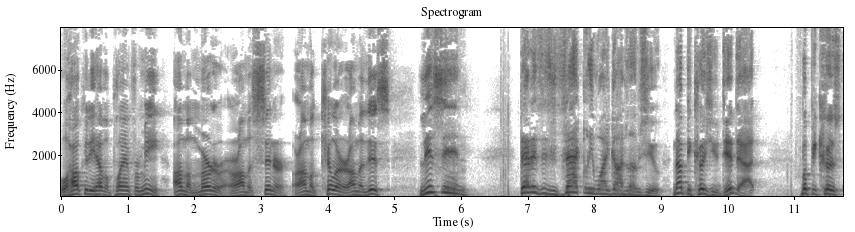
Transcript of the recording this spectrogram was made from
well, how could he have a plan for me? I'm a murderer or I'm a sinner or I'm a killer or I'm a this. Listen, that is exactly why God loves you. Not because you did that but because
